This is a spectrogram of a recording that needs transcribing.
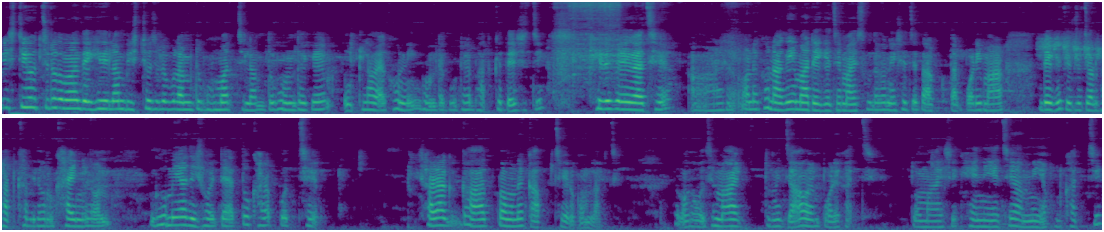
বৃষ্টি হচ্ছিল তোমার দেখিয়ে দিলাম বৃষ্টি হচ্ছিল বলে আমি একটু ঘুমাচ্ছিলাম। তো ঘুম থেকে উঠলাম এখনই। ঘুম থেকে উঠে ভাত খেতে এসেছি। খিদে পেয়ে গেছে। আর অনেকক্ষণ আগেই মা ডেকেছে। মা স্কুল যখন এসেছে, তার তারপরেই মা ডেকেছে যে, চল ভাত খাবি। তখন খাইনি। কারণ ঘুমিয়ে আছে, শরীরটা এত খারাপ করছে। সারা গা পা মনে কাঁপছে, এরকম লাগছে। তোমাকে বলছে, মা, তুমি যাও, আমি পরে খাচ্ছি। তো মা এসে খেয়ে নিয়েছে, আমি এখন খাচ্ছি।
